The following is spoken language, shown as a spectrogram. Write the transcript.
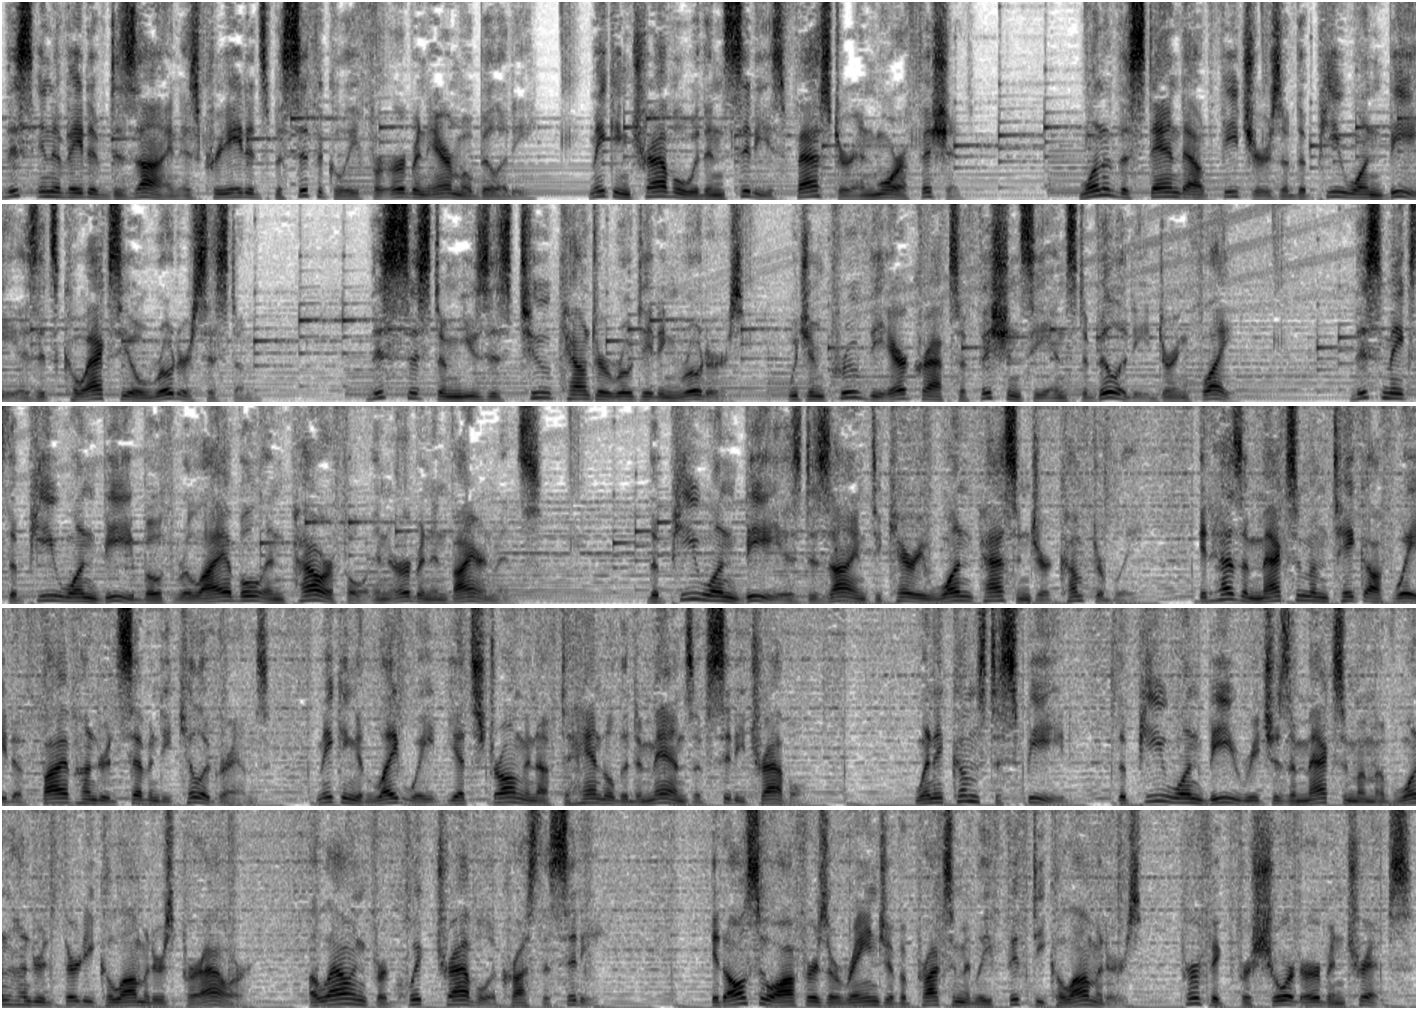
This innovative design is created specifically for urban air mobility, making travel within cities faster and more efficient. One of the standout features of the P-1B is its coaxial rotor system. This system uses two counter-rotating rotors, which improve the aircraft's efficiency and stability during flight. This makes the P-1B both reliable and powerful in urban environments. The P-1B is designed to carry one passenger comfortably. It has a maximum takeoff weight of 570 kilograms, making it lightweight yet strong enough to handle the demands of city travel. When it comes to speed, the P-1B reaches a maximum of 130 kilometers per hour, allowing for quick travel across the city. It also offers a range of approximately 50 kilometers, perfect for short urban trips.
